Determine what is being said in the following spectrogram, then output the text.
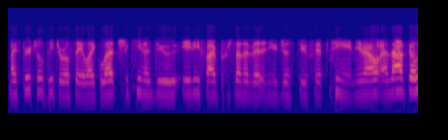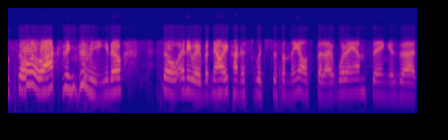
my spiritual teacher will say, like, let Shekinah do 85% of it and you just do 15, you know, and that feels so relaxing to me, you know so anyway, but now I kind of switched to something else. But I, what I am saying is that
